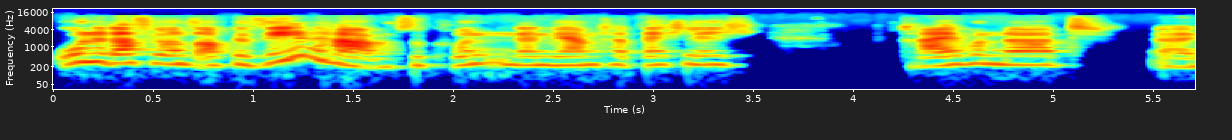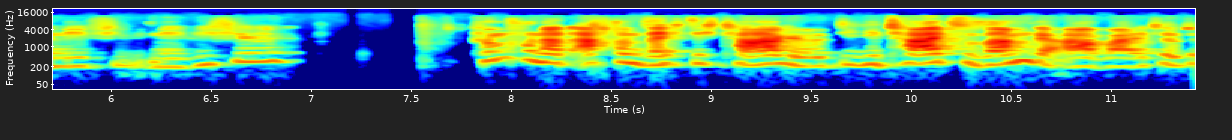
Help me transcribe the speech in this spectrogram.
ohne dass wir uns auch gesehen haben, zu gründen, denn wir haben tatsächlich 300, äh, nee, nee, wie viel? 568 Tage digital zusammengearbeitet,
